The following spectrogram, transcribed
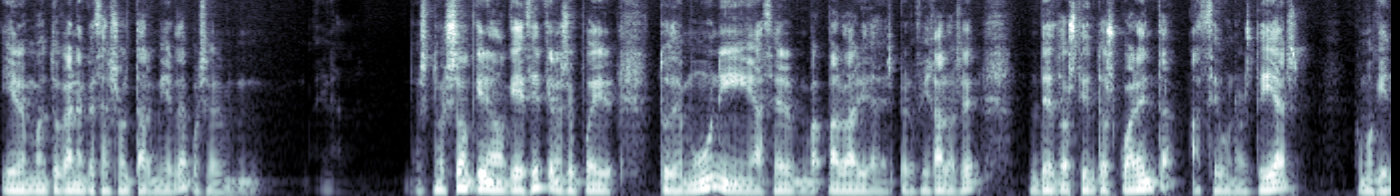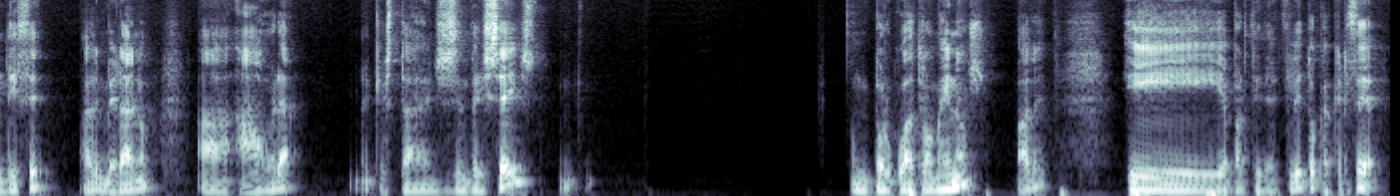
y en el momento que han empezado a soltar mierda, pues no, eso quiere decir que no se puede ir to the moon y hacer barbaridades, pero fijaros, ¿eh? de 240 hace unos días, como quien dice, ¿vale? en verano, a, ahora, que está en 66, un por cuatro menos, ¿vale? Y a partir de aquí le toca crecer.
